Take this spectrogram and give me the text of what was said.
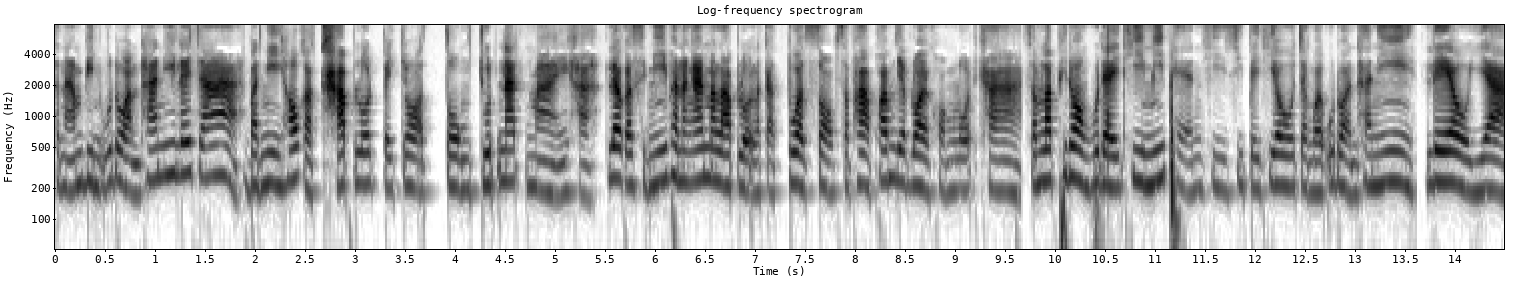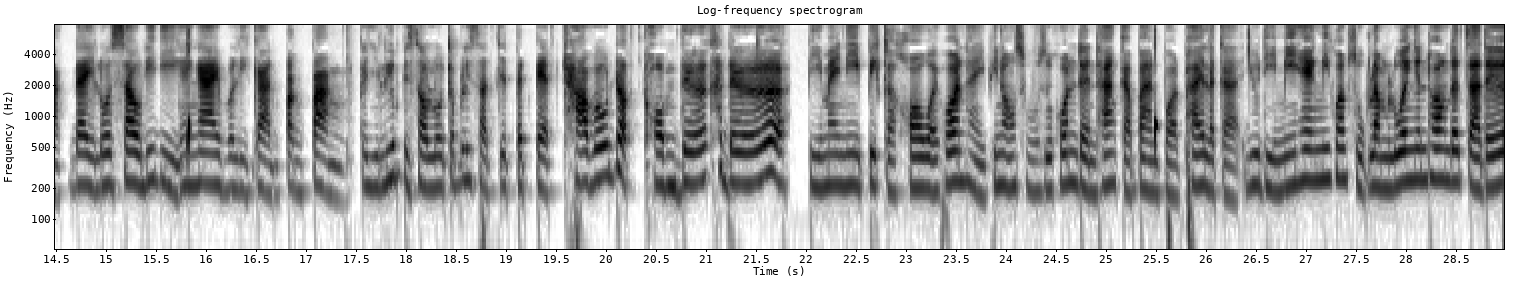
สนามบินอุดรธานีเลยจ้าบัดนี้เฮาก็ขับรถไปจอดตรงจุดนัดหมายค่ะ แล้วก็สิมีพนักงานมารับรถแล้วก็ตรวจสอบสภาพความเรียบร้อยของรถค่ะสำหรับพี่น้องผู้ใดที่มีแผนที่สิไปเที่ยวจังหวัดอุดรธานีแล้วอยากได้รถเช่าดีๆง่าย ๆ บริการปังๆ ก็อย่าลืมไปเช่ารถกับบริษัท 788 travel.com เด้อค่ะเด้อปีใหม่นี้ปิกกะคอไว้พรให้พี่น้องสุขสุขคนเดินทางกลับบ้านปลอดภัยละกะอยู่ดีมีแห้งมีความสุขลำรวยเงินทองเด้อจ้าเด้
